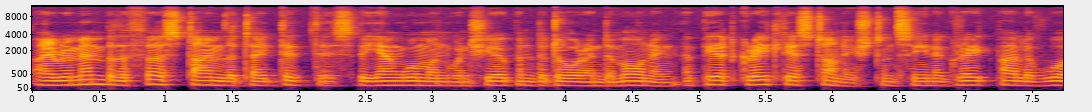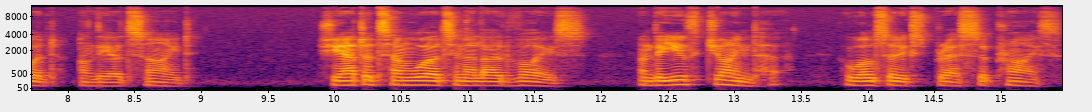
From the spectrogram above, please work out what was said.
I remember the first time that I did this, the young woman, when she opened the door in the morning, appeared greatly astonished on seeing a great pile of wood on the outside. She uttered some words in a loud voice, and the youth joined her, who also expressed surprise.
